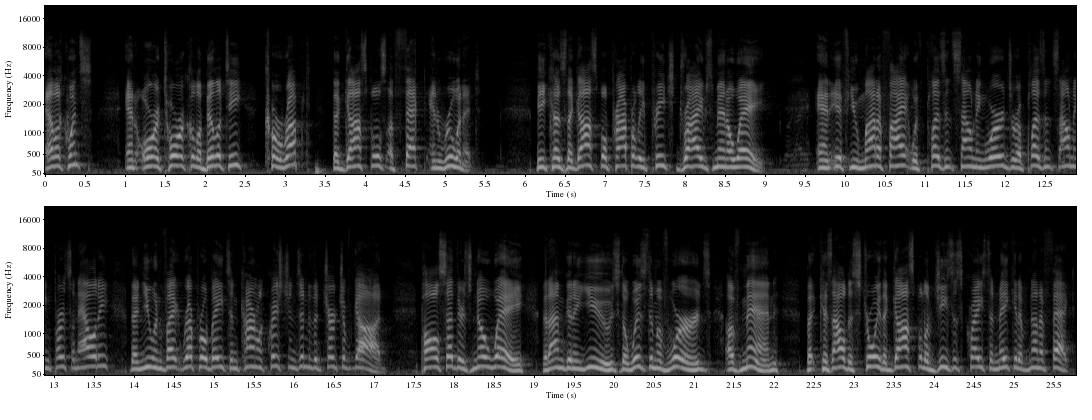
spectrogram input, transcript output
Eloquence and oratorical ability corrupt the gospel's effect and ruin it. Because the gospel properly preached drives men away. And if you modify it with pleasant sounding words or a pleasant sounding personality, then you invite reprobates and carnal Christians into the church of God. Paul said, There's no way that I'm going to use the wisdom of words of men, but because I'll destroy the gospel of Jesus Christ and make it of none effect.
